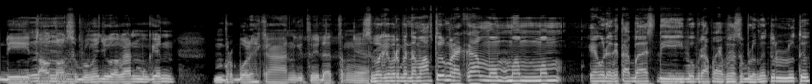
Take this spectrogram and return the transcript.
di tahun-tahun sebelumnya juga kan mungkin memperbolehkan gitu datang ya. Sebagai permintaan maaf tuh mereka mem- mem- mem- yang udah kita bahas di beberapa episode sebelumnya tuh dulu tuh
